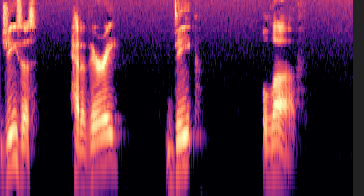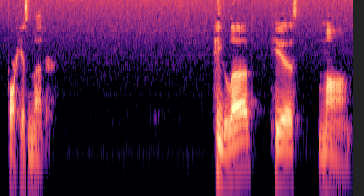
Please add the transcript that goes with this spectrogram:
Jesus had a very deep love for His mother. He loved his mom.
